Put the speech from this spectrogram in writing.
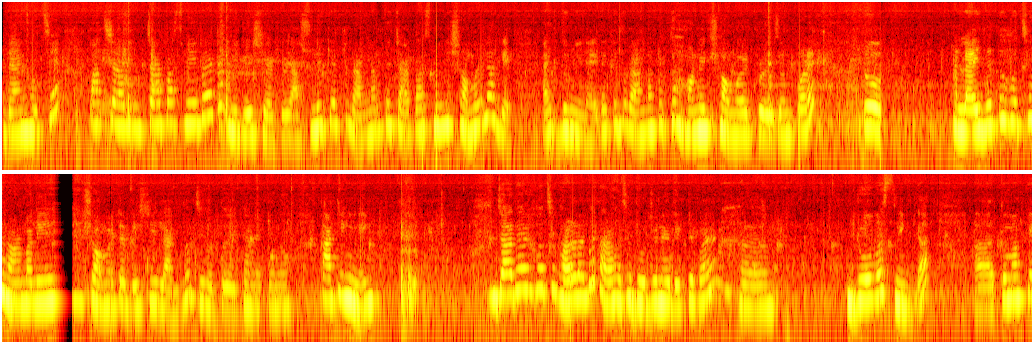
দেন হচ্ছে পাঁচ, চার চার, পাঁচ মিনিটের একটা ভিডিও শেয়ার করি। আসলে কি একটা রান্না করতে চার, পাঁচ মিনিট সময় লাগে? একদমই না, এটা কিন্তু রান্না করতে অনেক সময়ের প্রয়োজন পড়ে। তো লাইভে তো হচ্ছে নর্মালি সময়টা বেশি লাগবে, যেহেতু এখানে কোনো কাটিং নেই। যাদের হচ্ছে ভালো লাগবে, তারা হচ্ছে নিয়ে দেখতে পারেন। ড্রোবা স্নিগ্ধা তোমাকে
